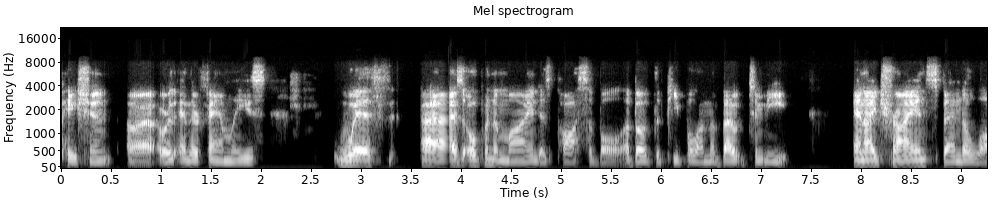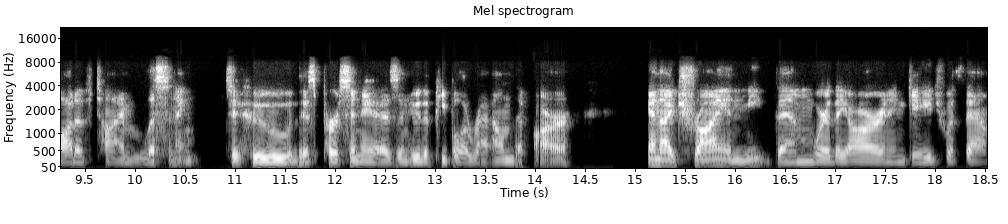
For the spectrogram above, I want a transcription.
patient uh, or and their families with uh, as open a mind as possible about the people I'm about to meet. And I try and spend a lot of time listening to who this person is and who the people around them are and I try and meet them where they are and engage with them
